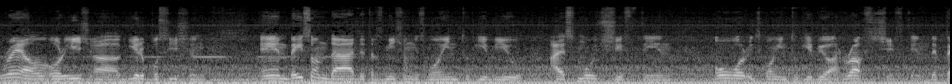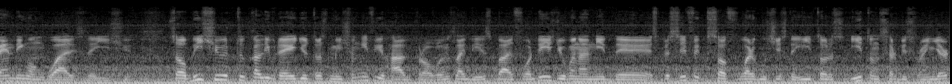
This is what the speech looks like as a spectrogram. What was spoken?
rail or each uh, gear position. And based on that the transmission is going to give you a smooth shifting or it's going to give you a rough shifting depending on what is the issue. So be sure to calibrate your transmission if you have problems like this but for this you're gonna need the specific software which is the Eaton, Eaton Service Ranger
